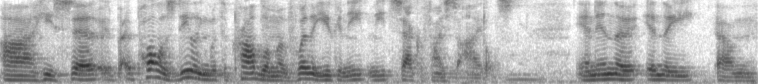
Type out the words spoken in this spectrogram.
uh, he said, Paul is dealing with the problem of whether you can eat meat sacrificed to idols. And in the, in the, um,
